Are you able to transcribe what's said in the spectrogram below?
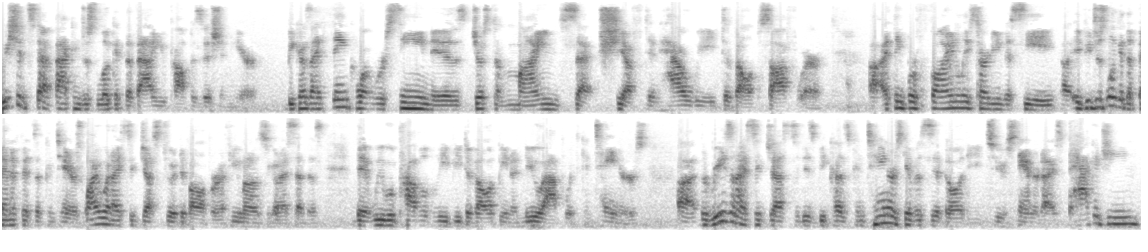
we should step back and just look at the value proposition here. Because I think what we're seeing is just a mindset shift in how we develop software. Uh, I think we're finally starting to see, uh, if you just look at the benefits of containers, why would I suggest to a developer, a few months ago I said this, that we would probably be developing a new app with containers? Uh, the reason I suggested is because containers give us the ability to standardize packaging,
